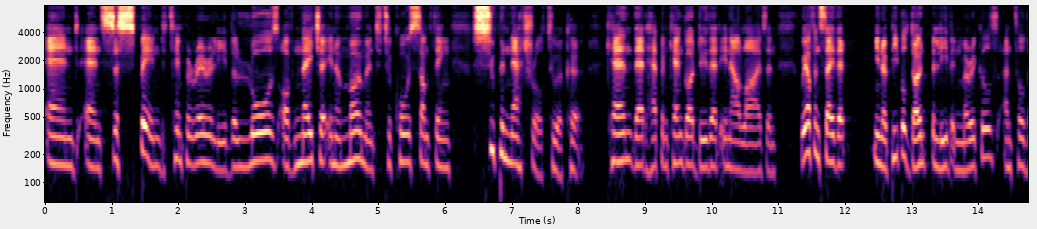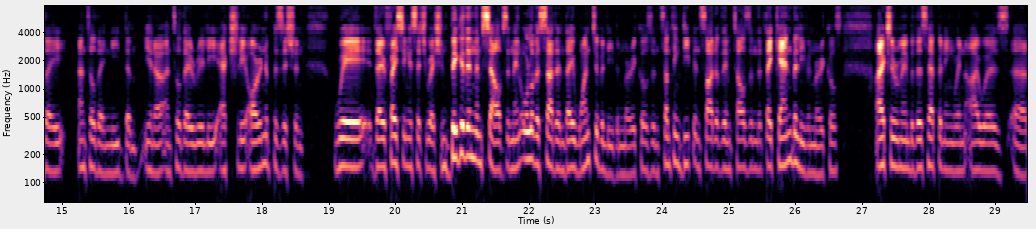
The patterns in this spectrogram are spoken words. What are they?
and and suspend temporarily the laws of nature in a moment to cause something supernatural to occur can that happen? Can God do that in our lives? And we often say that you know people don't believe in miracles until they until they need them. You know, until they really actually are in a position where they're facing a situation bigger than themselves, and then all of a sudden they want to believe in miracles, and something deep inside of them tells them that they can believe in miracles. I actually remember this happening when I was uh,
